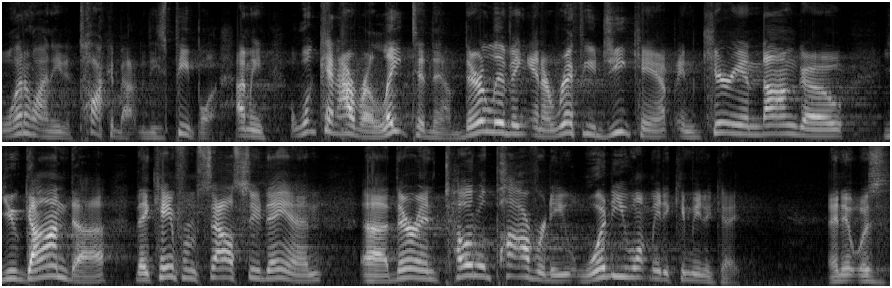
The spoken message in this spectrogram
what do I need to talk about to these people? I mean, what can I relate to them? They're living in a refugee camp in Kiryandongo, Uganda. They came from South Sudan. Uh, they're in total poverty. What do you want me to communicate? And it was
